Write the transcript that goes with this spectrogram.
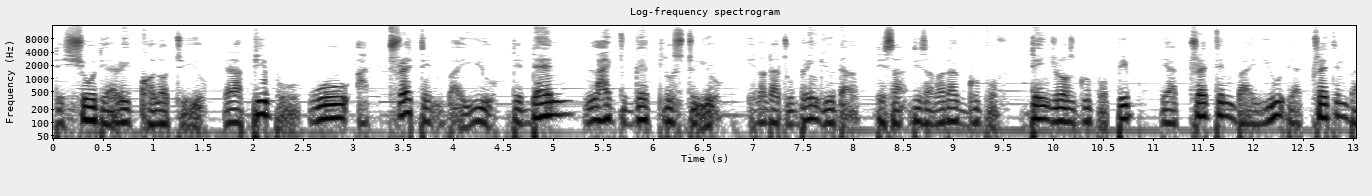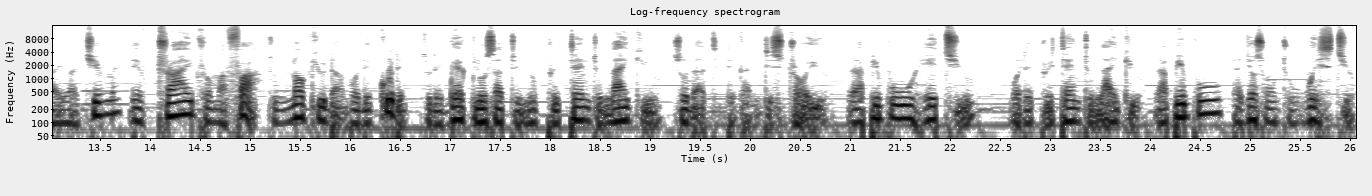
they show their real color to you. There are people who are threatened by you. They then like to get close to you in order to bring you down. This are this another group of dangerous group of people. They are threatened by you, they are threatened by your achievement. They've tried from afar to knock you down, but they couldn't. So they get closer to you, pretend to like you so that they can destroy you. There are people who hate you but they pretend to like you. There are people that just want to waste you.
